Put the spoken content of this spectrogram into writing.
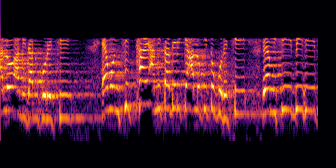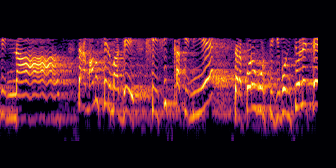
আলো আমি দান করেছি এমন শিক্ষায় আমি তাদেরকে আলোকিত করেছি তারা মানুষের মাঝে সেই শিক্ষাকে নিয়ে তারা পরবর্তী জীবন চলেছে।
